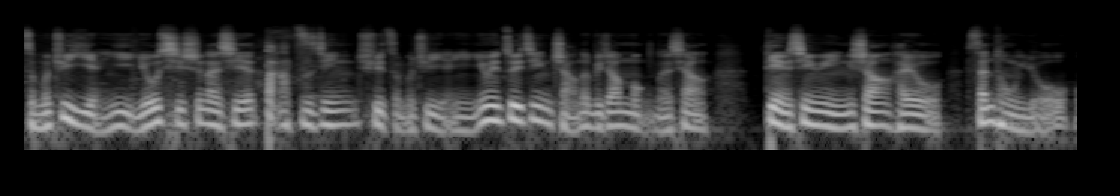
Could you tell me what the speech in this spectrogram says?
怎么去演绎，尤其是那些大资金去怎么去演绎。因为最近涨得比较猛的，像。电信运营商还有三桶油，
